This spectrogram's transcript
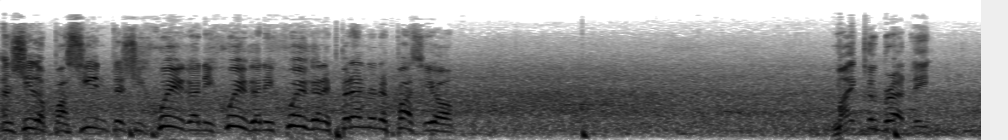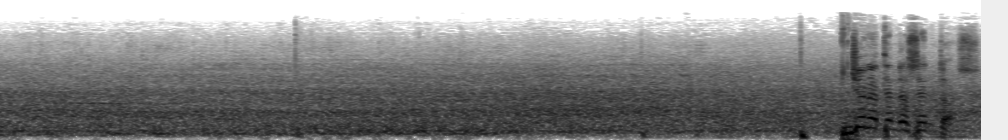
Han sido pacientes y juegan y juegan y juegan esperando un espacio. Michael Bradley. Jonathan Dos Santos.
